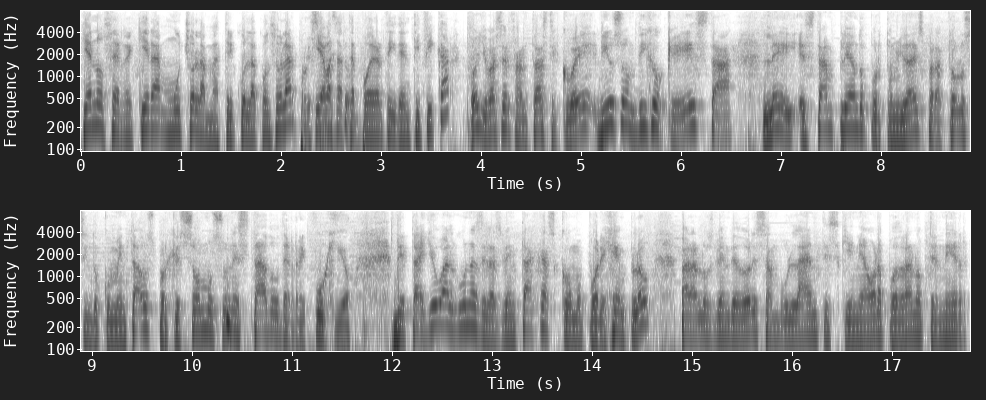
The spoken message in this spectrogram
ya no se requiera mucho la matrícula consular, porque ya vas a poderte identificar. Oye, va a ser fantástico, ¿eh? Newsom dijo que esta ley está ampliando oportunidades para todos los indocumentados porque somos un estado de refugio. Detalló algunas de las ventajas, como por ejemplo, para los vendedores ambulantes, quienes ahora podrán obtener,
